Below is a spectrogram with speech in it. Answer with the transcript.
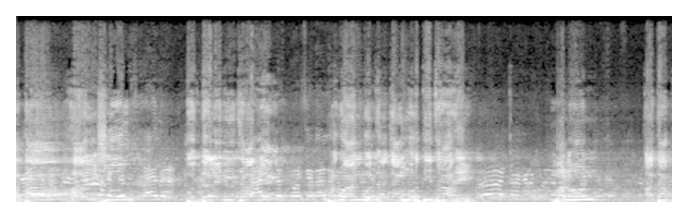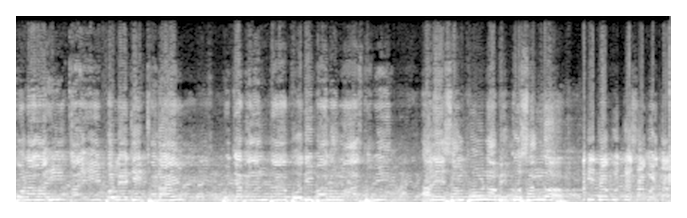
आता हा इशू बुद्ध लेणीचा आहे. भगवान बुद्धाच्या मूर्तीचा आहे. म्हणून आता कोणालाही काही बोलण्याची इच्छा नाही. पूज्यपर्यंत बोधीपालो महास्तवी आणि संपूर्ण भिक्खू संघ तिथं बुद्ध सापडतात.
